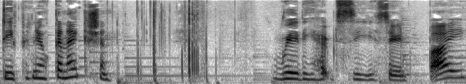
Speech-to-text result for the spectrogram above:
deepen your connection. Really hope to see you soon. Bye.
